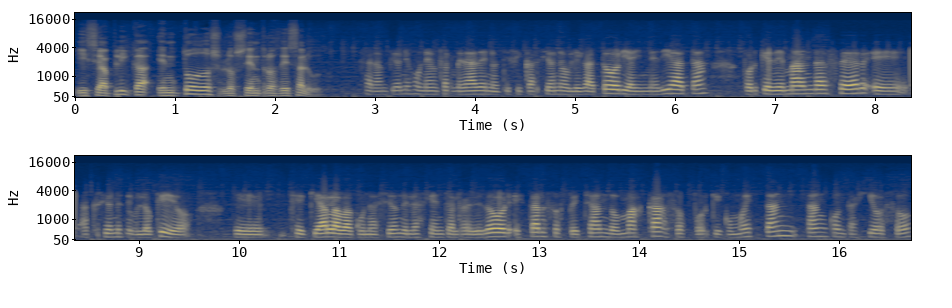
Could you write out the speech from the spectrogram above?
y se aplica en todos los centros de salud. Sarampión es una enfermedad de notificación obligatoria inmediata porque demanda hacer eh, acciones de bloqueo, eh, chequear la vacunación de la gente alrededor, estar sospechando más casos porque como es tan, tan contagioso,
